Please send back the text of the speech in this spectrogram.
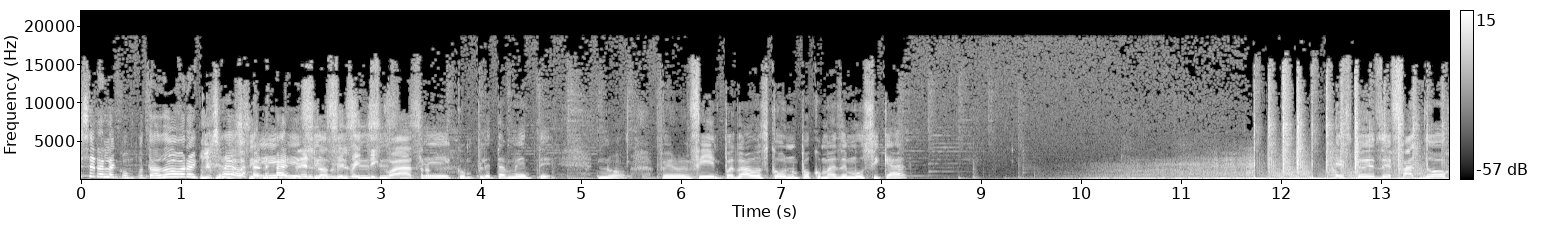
esa era la computadora que usaban Sí, en el sí, 2024! Sí, sí, sí, sí, completamente, ¿no? Pero en fin, pues vamos con un poco más de música. Esto es de Fat Dog,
